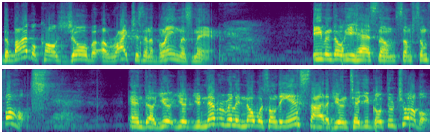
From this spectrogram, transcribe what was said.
the Bible calls Job a, righteous and a blameless man. Yeah even though he has some, some, some faults. And uh, you, you, you never really know what's on the inside of you until you go through trouble.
